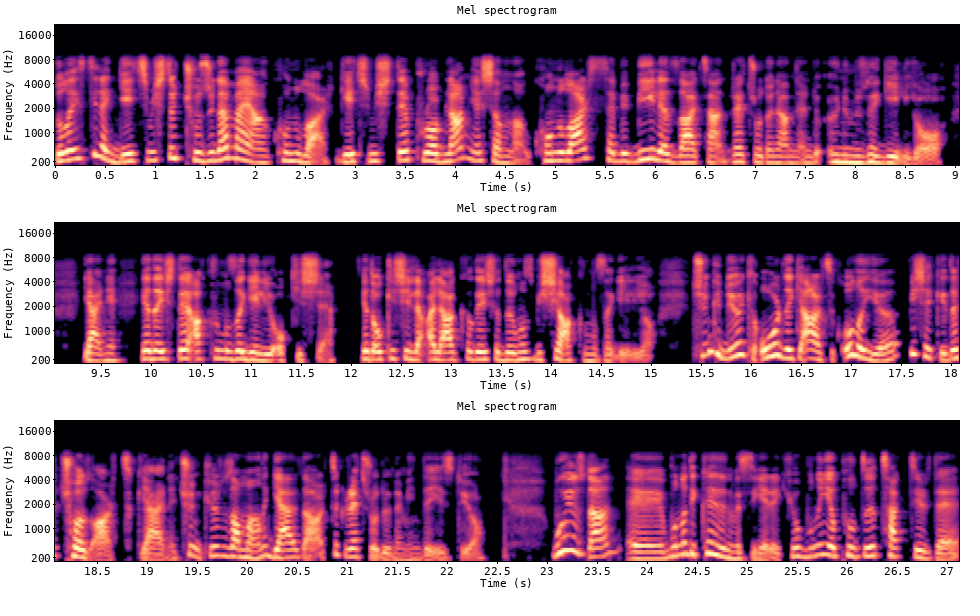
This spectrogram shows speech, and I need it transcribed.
Dolayısıyla geçmişte çözülemeyen konular, geçmişte problem yaşanılan konular sebebiyle zaten retro dönemlerinde önümüze geliyor. Yani ya da işte aklımıza geliyor o kişi ya da o kişiyle alakalı yaşadığımız bir şey aklımıza geliyor. Çünkü diyor ki oradaki artık olayı bir şekilde çöz artık yani. Çünkü zamanı geldi artık retro dönemindeyiz diyor. Bu yüzden e, buna dikkat edilmesi gerekiyor. Bunu yapıldığı takdirde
